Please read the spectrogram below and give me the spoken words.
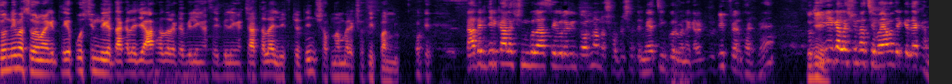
চন্দিমা সুপার মার্কেট থেকে পশ্চিম দিকে তাকালে যে আট হাজার একটা বিল্ডিং আছে বিল্ডিং এর চারতলায় লিফটের তিন সব নম্বর একশো তিপ্পান্ন। ওকে তাদের যে কালেকশনগুলো আছে এগুলো কিন্তু অন্যান্য শপের সাথে ম্যাচিং করবে না কারণ একটু ডিফারেন্ট থাকবে হ্যাঁ? তো কি কি কালেকশন আছে ভাই? আমাদেরকে দেখান।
